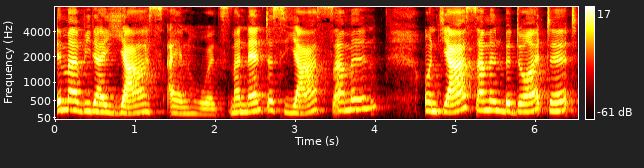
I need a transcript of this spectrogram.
immer wieder Ja's einholst. Man nennt es Ja's sammeln und Ja's sammeln bedeutet,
